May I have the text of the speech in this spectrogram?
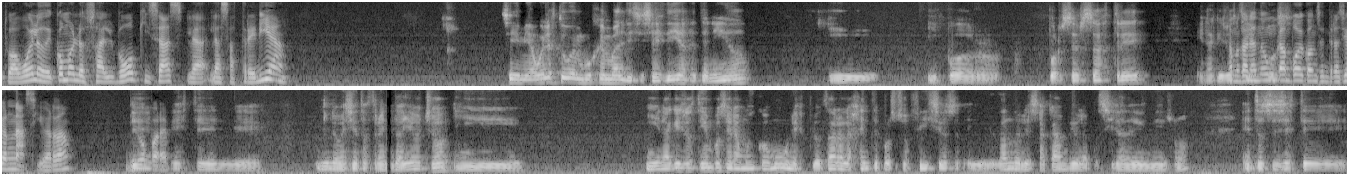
tu abuelo, de cómo lo salvó quizás la, la sastrería? Sí, mi abuelo estuvo en Buchenwald 16 días detenido y, por, por ser sastre en aquellos Estamos hablando de un campo de concentración nazi, ¿verdad? Digo, para... Este, 1938 y, y en aquellos tiempos era muy común explotar a la gente por sus oficios eh, dándoles a cambio la posibilidad de vivir, ¿no? Entonces este,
